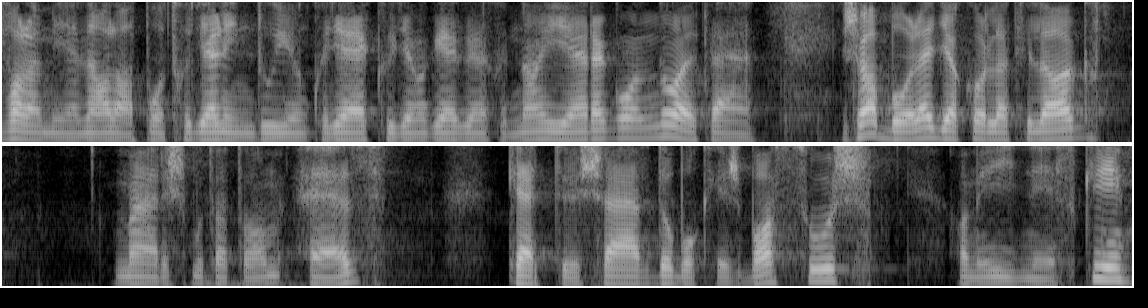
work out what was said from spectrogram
valamilyen alapot, hogy elinduljunk, hogy elküldjem a Gergőnek, hogy na, ilyenre gondoltál? És abból egy gyakorlatilag, már is mutatom, ez, kettő sáv, dobok és basszus, ami így néz ki.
